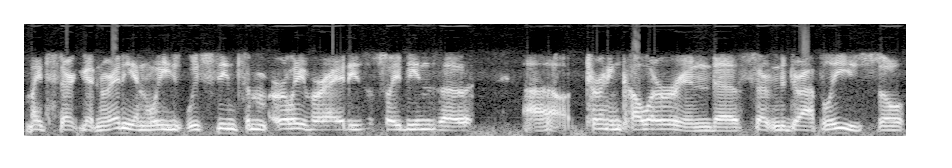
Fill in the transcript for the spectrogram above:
might start getting ready. And we we've seen some early varieties of soybeans uh, uh, turning color and uh, starting to drop leaves. So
